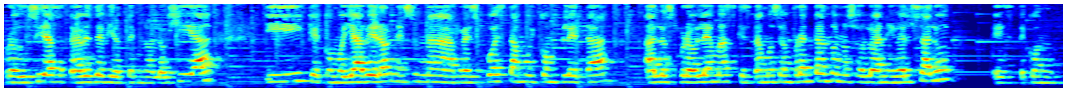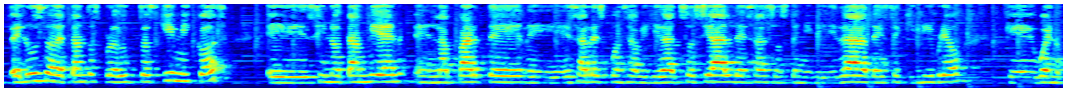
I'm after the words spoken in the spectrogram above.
producidas a través de biotecnología y que como ya vieron es una respuesta muy completa a los problemas que estamos enfrentando, no solo a nivel salud, este, con el uso de tantos productos químicos, sino también en la parte de esa responsabilidad social, de esa sostenibilidad, de ese equilibrio que, bueno,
